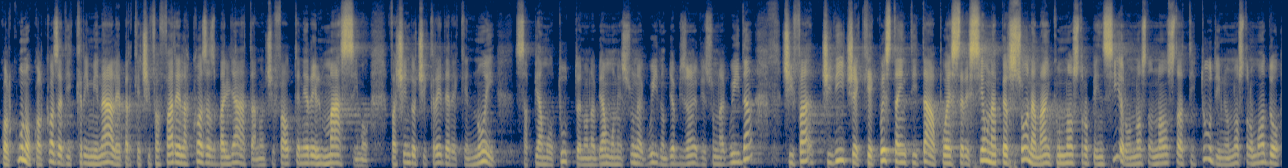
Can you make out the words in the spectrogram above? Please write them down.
qualcuno qualcosa di criminale perché ci fa fare la cosa sbagliata, non ci fa ottenere il massimo, facendoci credere che noi sappiamo tutto e non abbiamo nessuna guida, non abbiamo bisogno di nessuna guida, ci, fa, ci dice che questa entità può essere sia una persona ma anche un nostro pensiero, un nostro, una nostra attitudine, un nostro modo,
